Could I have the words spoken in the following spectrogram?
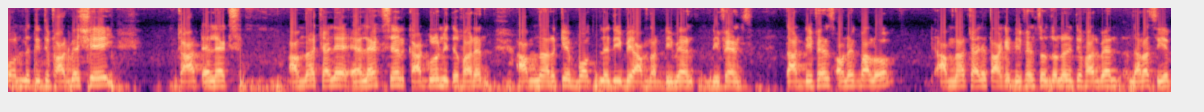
বদলে দিতে পারবে সেই কার্ড অ্যালেক্স আপনারা চাইলে অ্যালেক্সের কার্ডগুলো নিতে পারেন। আপনারকে বদলে দিবে আপনার ডিফেন্স ডিফেন্স তার ডিফেন্স অনেক ভালো। আপনারা চাইলে তাকে ডিফেন্সের জন্য নিতে পারবেন। যারা সিএফ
